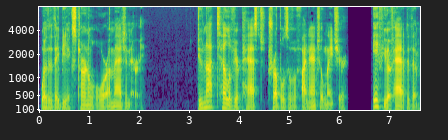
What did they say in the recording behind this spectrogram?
whether they be external or imaginary. Do not tell of your past troubles of a financial nature, if you have had them.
